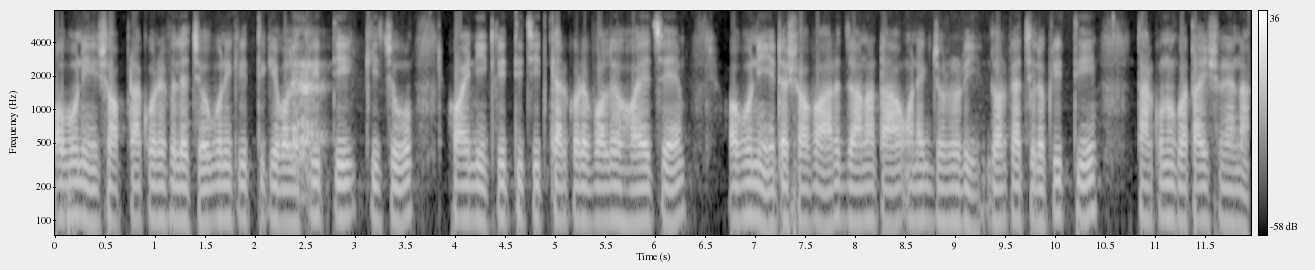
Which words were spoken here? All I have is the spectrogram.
অবনি সবটা করে ফেলেছে। অবনি কৃত্তিকে বলে, কৃত্তি, কিছু হয়নি। কৃত্তি চিৎকার করে বলে, হয়েছে। অবনী, এটা সবার জানাটা অনেক জরুরি। দরকার ছিল কৃত্তি তার কোনো কথাই শুনে না।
